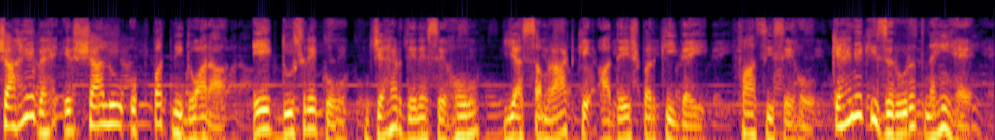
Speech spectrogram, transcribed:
चाहे वह ईर्षालु उपपत्नी द्वारा एक दूसरे को जहर देने से हो या सम्राट के आदेश पर की गई फांसी से हो, कहने की ज़रूरत नहीं है।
